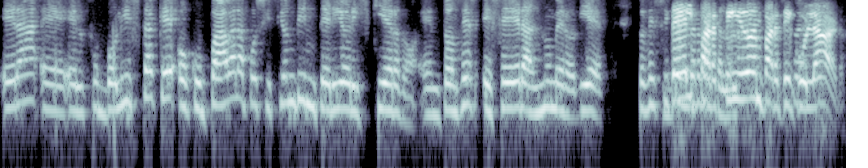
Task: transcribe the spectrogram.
era eh, el futbolista que ocupaba la posición de interior izquierdo. Entonces, ese era el número 10. Entonces, Del partido en particular.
